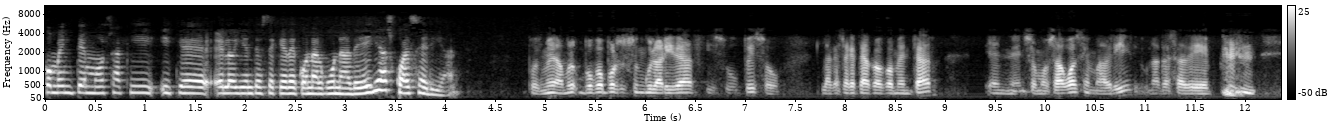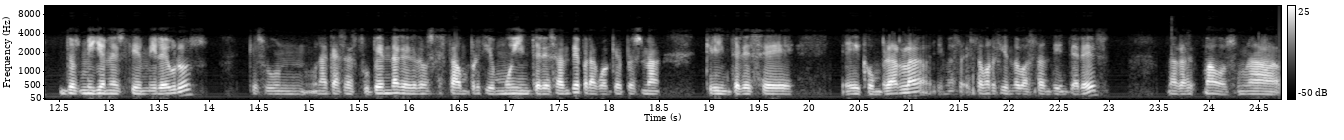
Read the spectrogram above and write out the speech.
comentemos aquí y que el oyente se quede con alguna de ellas, ¿cuáles serían? Pues mira, un poco por su singularidad y su peso, la casa que te acabo de comentar, en, Somos Aguas, en Madrid, una casa de 2.100.000 euros, que es una casa estupenda, que creemos que está a un precio muy interesante para cualquier persona que le interese eh, comprarla. Y estamos recibiendo bastante interés. vamos, una,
